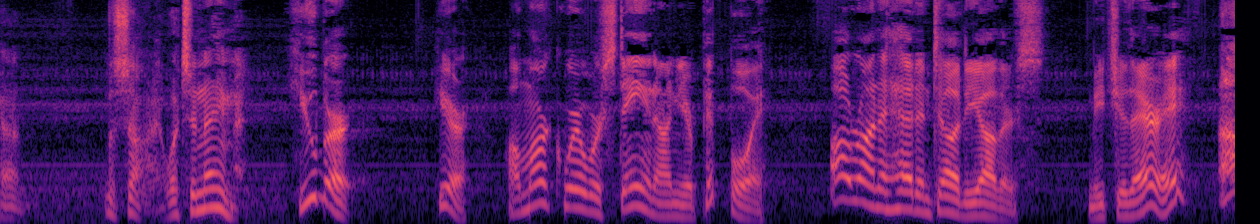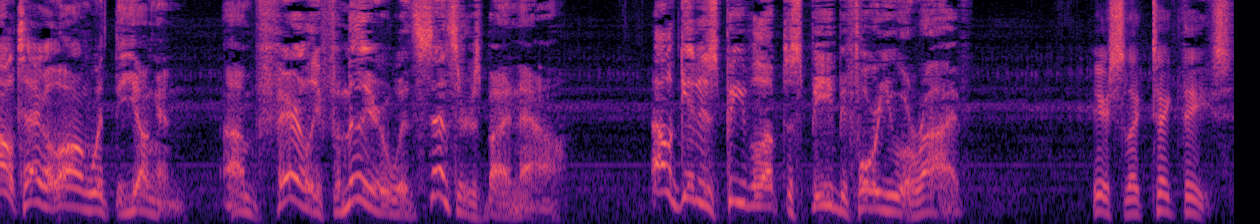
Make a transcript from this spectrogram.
Uh, sorry, what's your name? Hubert. Here, I'll mark where we're staying on your Pip-Boy. I'll run ahead and tell the others. Meet you there, eh? I'll tag along with the youngin'. I'm fairly familiar with sensors by now. I'll get his people up to speed before you arrive. Here, Slick, take these.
